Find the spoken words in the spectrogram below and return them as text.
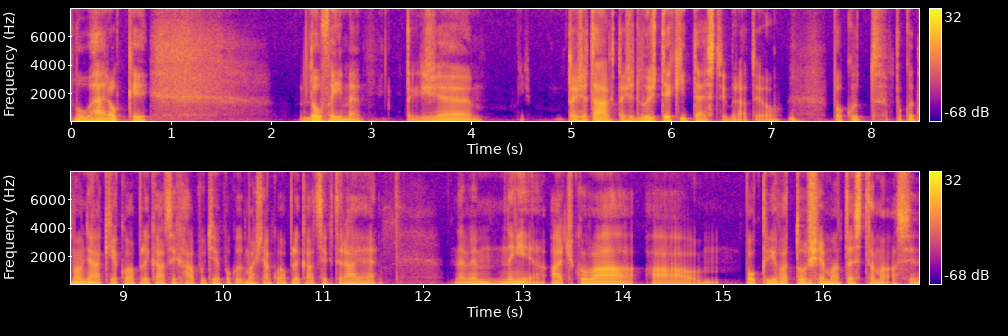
dlouhé roky. Doufejme. Takže, takže tak, takže důležité, jaký test vybrat, jo. Pokud, pokud mám nějaký jako aplikaci, chápu tě, pokud máš nějakou aplikaci, která je, nevím, není Ačková a pokrývat to všema testama asi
